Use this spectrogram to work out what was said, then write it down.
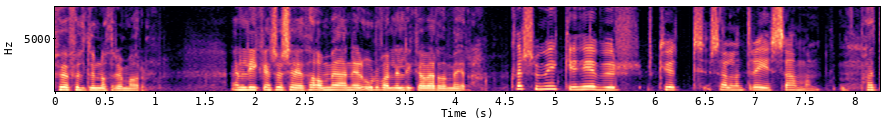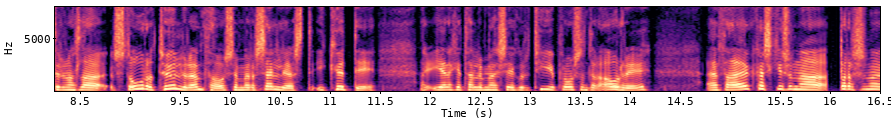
tvöföldun á þrejum árum. En líka eins og segja þá meðan er úrvali líka verða meira. Hversu mikið hefur kjöttsalan dreyið saman? Þetta eru náttúrulega stóra tölur ennþá sem er að seljast í kjötti. Ég er ekki að tala um að segja einhverju 10% ári en það er kannski svona bara svona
